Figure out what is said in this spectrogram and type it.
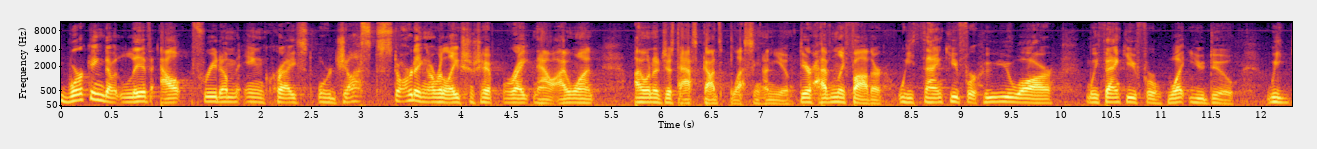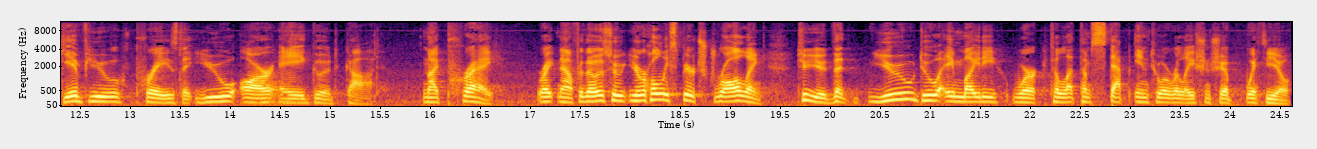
working to live out freedom in Christ or just starting a relationship right now. I want, I want to just ask God's blessing on you. Dear Heavenly Father, we thank you for who you are. We thank you for what you do we give you praise that you are a good God. And I pray right now for those who your Holy Spirit's drawing to you that you do a mighty work to let them step into a relationship with you.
